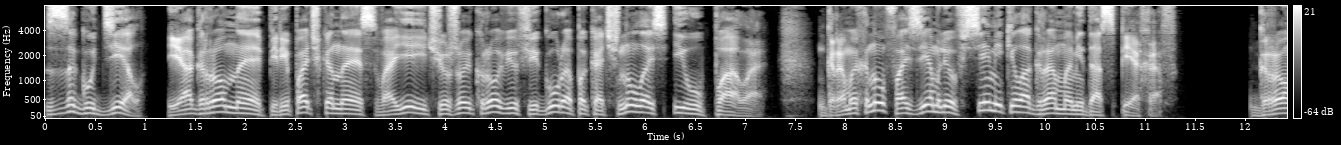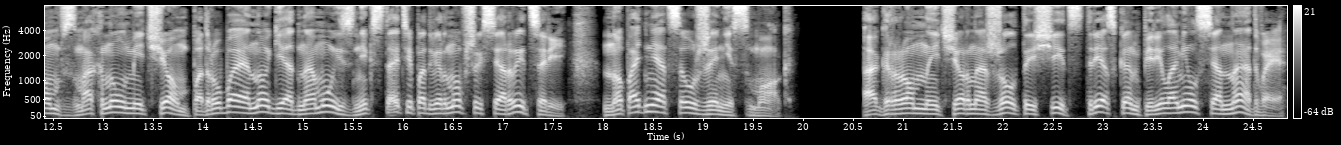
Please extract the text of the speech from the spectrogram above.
загудел, и огромная, перепачканная своей и чужой кровью фигура покачнулась и упала, громыхнув о землю всеми килограммами доспехов. Гром взмахнул мечом, подрубая ноги одному из не кстати подвернувшихся рыцарей, но подняться уже не смог. Огромный черно-желтый щит с треском переломился надвое,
